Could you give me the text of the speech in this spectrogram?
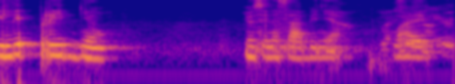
I-lip read niyo yung sinasabi niya. Why?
